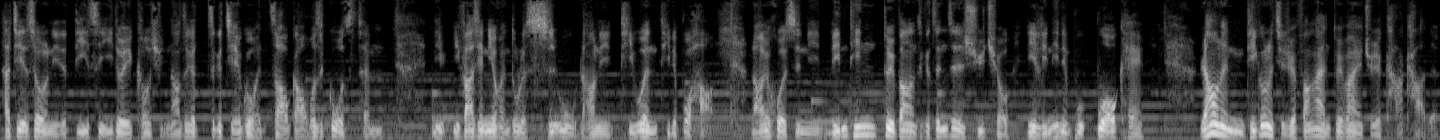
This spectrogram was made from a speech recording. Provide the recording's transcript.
他接受了你的第一次一对一 coach，然后这个这个结果很糟糕，或是过程你你发现你有很多的失误，然后你提问提的不好，然后又或者是你聆听对方的这个真正的需求，你聆听的不不 OK，然后呢，你提供的解决方案，对方也觉得卡卡的，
